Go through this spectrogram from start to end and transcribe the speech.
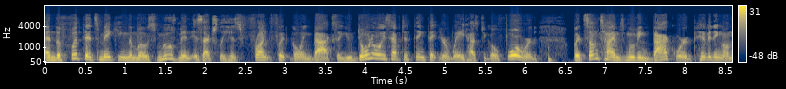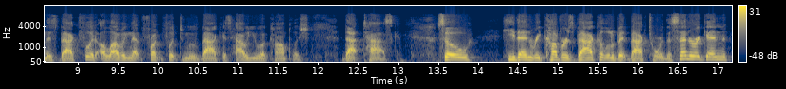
And the foot that's making the most movement is actually his front foot going back. So you don't always have to think that your weight has to go forward, but sometimes moving backward, pivoting on this back foot, allowing that front foot to move back is how you accomplish that task. So he then recovers back a little bit back toward the center again.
